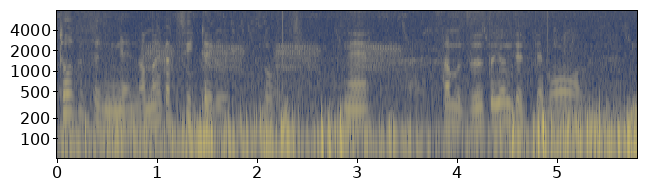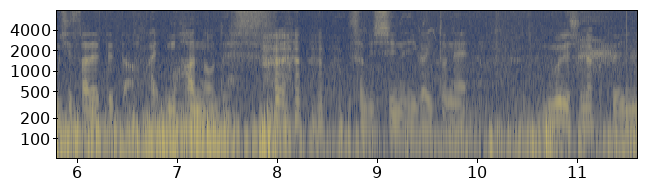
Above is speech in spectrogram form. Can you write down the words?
頭ずつにね名前がついてる。そう。ね。多分ずっと読んでても無視されてた。はい無反応です。寂しいね意外とね。無理しなくていいのに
